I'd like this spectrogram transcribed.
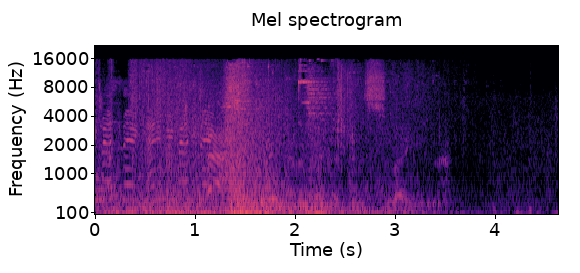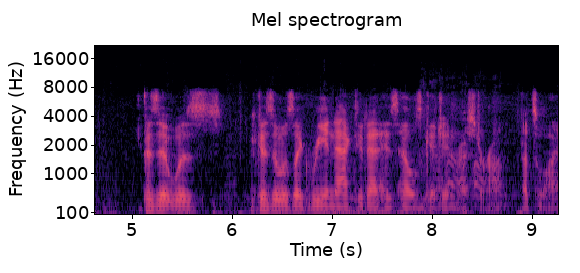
missing! Enemy missing! Enemy has been slain. Because it was because it was like reenacted at his Hell's Kitchen restaurant. That's why.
